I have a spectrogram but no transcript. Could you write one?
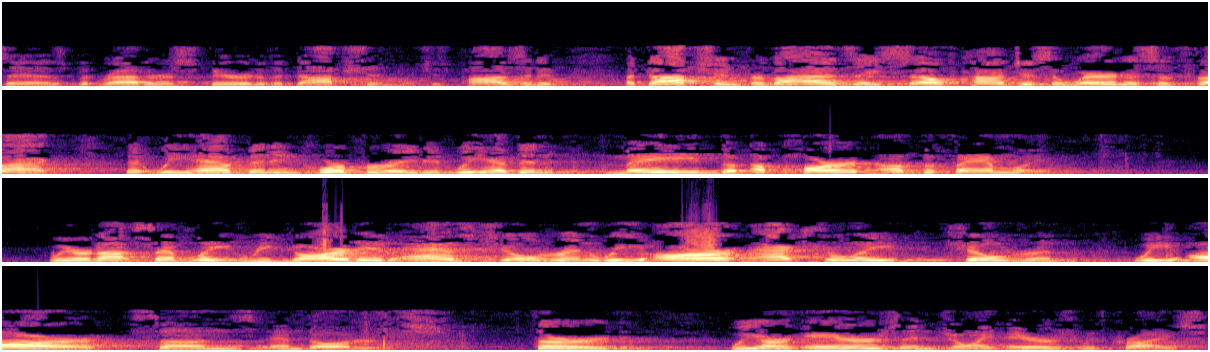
says, but rather a spirit of adoption, which is positive. Adoption provides a self-conscious awareness of fact that we have been incorporated. We have been made a part of the family. We are not simply regarded as children, we are actually children. We are sons and daughters. Third, we are heirs and joint heirs with Christ.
